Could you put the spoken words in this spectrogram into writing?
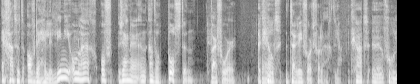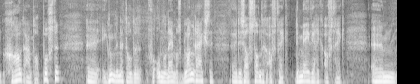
en gaat het over de hele linie omlaag of zijn er een aantal posten waarvoor het, eh, geld, het tarief wordt verlaagd? Ja, het gaat uh, voor een groot aantal posten. Uh, ik noemde net al de voor ondernemers belangrijkste: uh, de zelfstandige aftrek, de meewerkaftrek. Um,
